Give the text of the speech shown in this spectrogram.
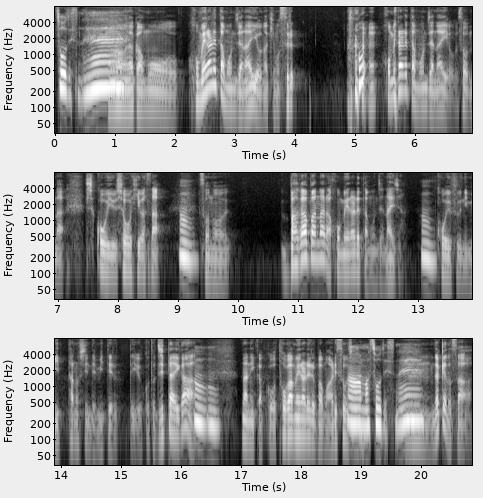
そうですうん、ねなんかもう褒められたもんじゃないような気もする。お？褒められたもんじゃないよ。そんなしこういう消費はさ。うん。そのバガバなら褒められたもんじゃないじゃんこういうふうに見楽しんで見てるっていうこと自体がうんうん。何かこう咎められる場もありそうじゃない、ああまあそうですうねん、だけどさ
